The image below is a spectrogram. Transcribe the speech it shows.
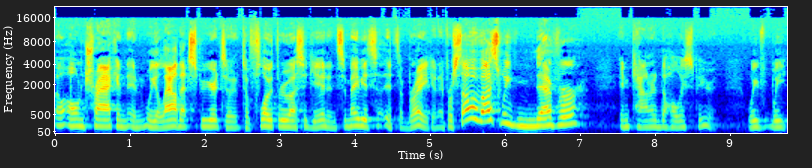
on track and, and we allow that spirit to, to flow through us again. And so maybe it's it's a break. And and for some of us, we've never encountered the Holy Spirit. we we,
